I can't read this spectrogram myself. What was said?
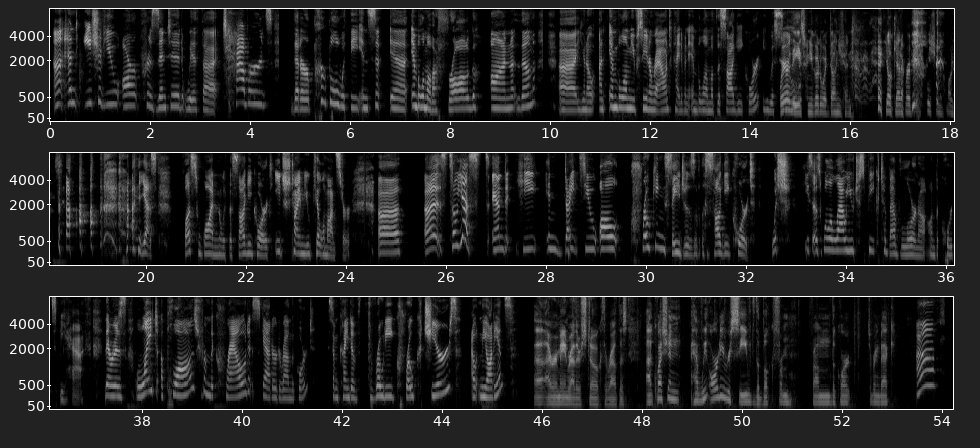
Uh, and each of you are presented with uh, tabards that are purple with the uh, emblem of a frog on them. Uh, you know, an emblem you've seen around, kind of an emblem of the Soggy Court. You assume. Wear these when you go to a dungeon. You'll get a reputation bonus. yes, plus one with the Soggy Court each time you kill a monster. Uh, uh, so yes, and he indicts you all croaking sages of the Soggy Court, which he says will allow you to speak to Bavlorna on the court's behalf. There is light applause from the crowd scattered around the court. Some kind of throaty croak cheers out in the audience. Uh, I remain rather stoic throughout this. Uh, question: Have we already received the book from from the court to bring back? Uh,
